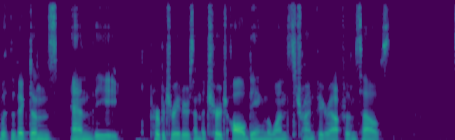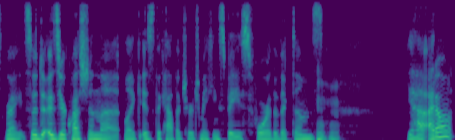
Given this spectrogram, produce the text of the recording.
with the victims and the perpetrators and the church all being the ones to try and figure out for themselves. Right. So d- is your question that like is the Catholic Church making space for the victims? Mm-hmm. Yeah, I don't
